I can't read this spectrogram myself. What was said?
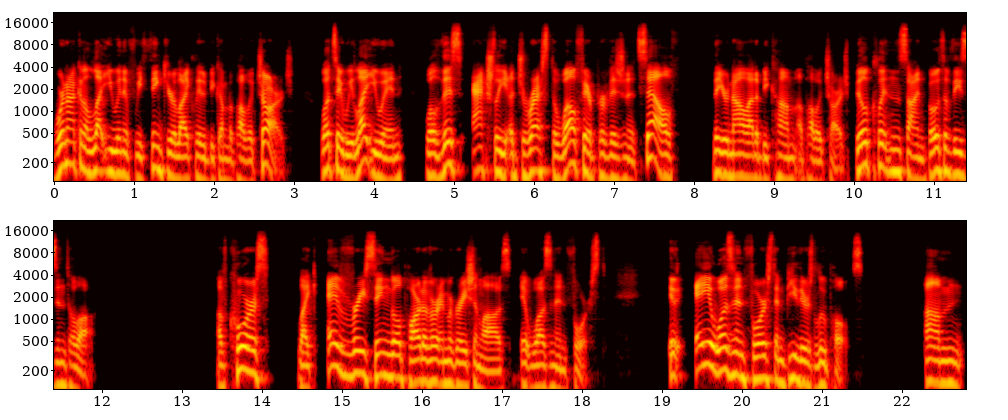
We're not going to let you in if we think you're likely to become a public charge. Let's say we let you in. Well, this actually addressed the welfare provision itself that you're not allowed to become a public charge. Bill Clinton signed both of these into law. Of course, like every single part of our immigration laws, it wasn't enforced. It, a, it wasn't enforced, and B, there's loopholes. Um,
